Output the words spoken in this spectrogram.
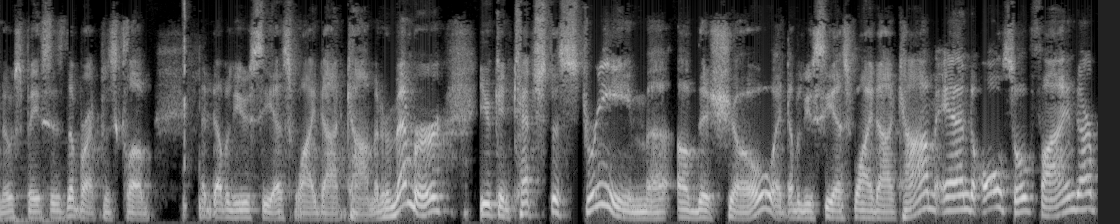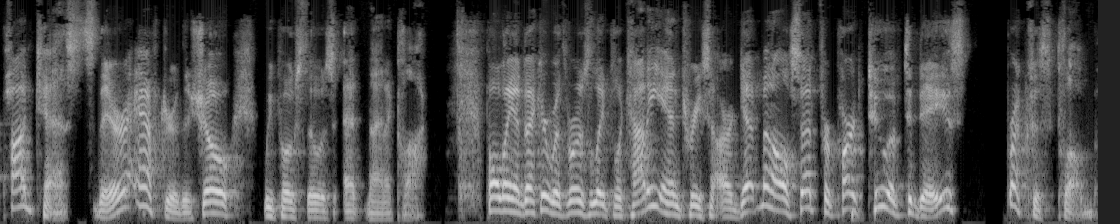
No spaces, the breakfast club at WCSY.com. And remember, you can catch the stream uh, of this show at WCSY.com and also find our podcasts there after the show. We post those at nine o'clock. Paul Decker with Rosalie Plechaty and Teresa R. Getman, all set for part two of today's Breakfast Club.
